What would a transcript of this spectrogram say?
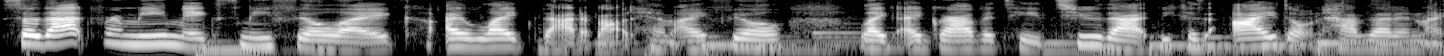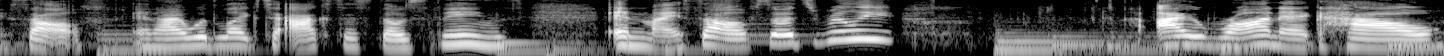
So that for me makes me feel like I like that about him. I feel like I gravitate to that because I don't have that in myself. And I would like to access those things in myself. So it's really ironic how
